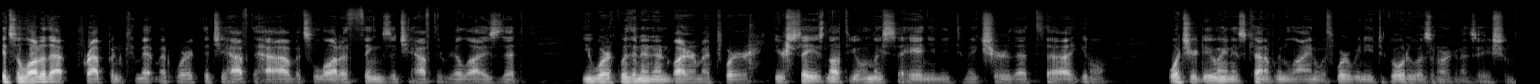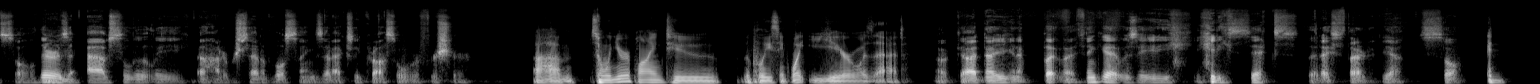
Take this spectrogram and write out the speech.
it's a lot of that prep and commitment work that you have to have. It's a lot of things that you have to realize that you work within an environment where your say is not the only say, and you need to make sure that uh, you know what you're doing is kind of in line with where we need to go to as an organization. So there is mm-hmm. absolutely 100% of those things that actually cross over for sure. Um, so when you were applying to the policing, what year was that? Oh God, now you're gonna. But I think it was 80, 86 that I started. Yeah. So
